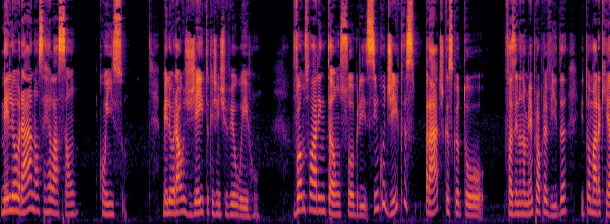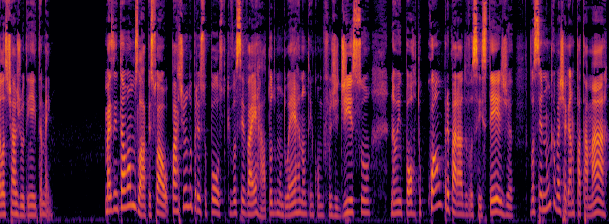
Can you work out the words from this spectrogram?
melhorar a nossa relação com isso. Melhorar o jeito que a gente vê o erro. Vamos falar então sobre cinco dicas práticas que eu tô fazendo na minha própria vida e tomara que elas te ajudem aí também. Mas então vamos lá, pessoal. Partindo do pressuposto que você vai errar, todo mundo erra, não tem como fugir disso, não importa o quão preparado você esteja, você nunca vai chegar no patamar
